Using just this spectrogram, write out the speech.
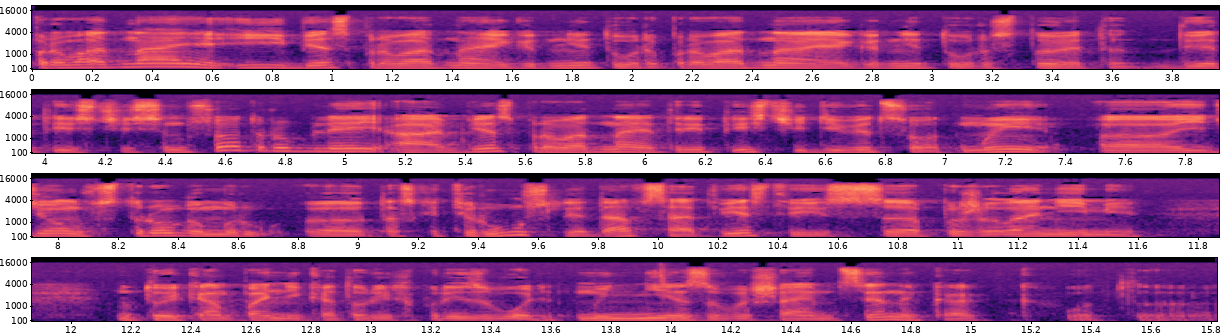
Проводная и беспроводная гарнитура. Проводная гарнитура стоит 2700 рублей, а беспроводная 3900. Мы э, идем в строгом, э, так сказать, русле, да, в соответствии с пожеланиями ну, той компании, которая их производит. Мы не завышаем цены, как вот э,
